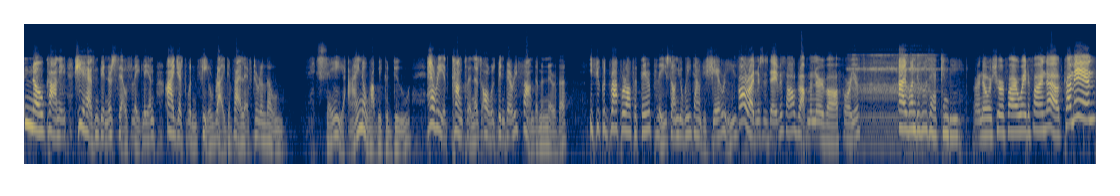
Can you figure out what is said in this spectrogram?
No, Connie, she hasn't been herself lately, and I just wouldn't feel right if I left her alone. Say, I know what we could do. Harriet Conklin has always been very fond of Minerva. If you could drop her off at their place on your way down to Sherry's. All right, Mrs. Davis. I'll drop Minerva off for you. I wonder who that can be. I know a surefire way to find out. Come in.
